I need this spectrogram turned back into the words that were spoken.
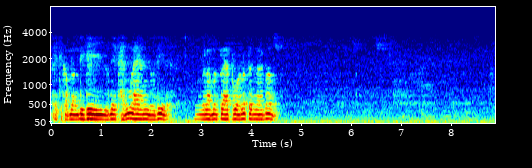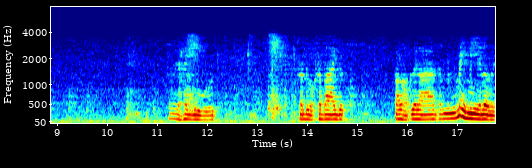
ไอ้ที่กำลังดีๆ อยู่ในแข็งแรงอยู่นี่ เวลามันแปรปรวนแล้วเป็นไงบ้าง ให้อยู่สะดวกสบายหยุดตลอดเวลา มันไม่มีเลย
